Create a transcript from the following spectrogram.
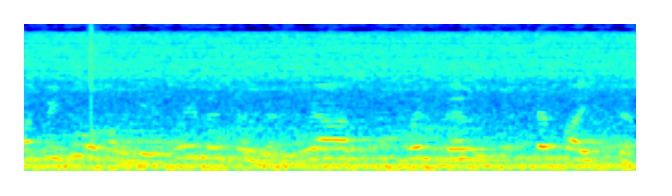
What we do over here, we mentor them. We are with them step by step,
